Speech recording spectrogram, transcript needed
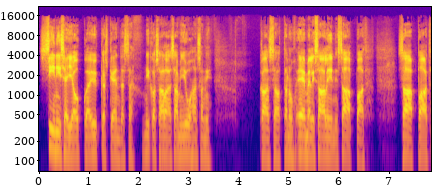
sinisen joukkueen ykköskentässä. Niko Sala ja Sami Juhanssoni kanssa ottanut Emeli Salinin saappaat, saappaat.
